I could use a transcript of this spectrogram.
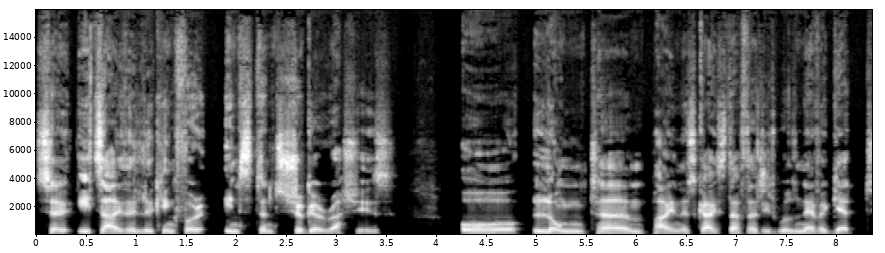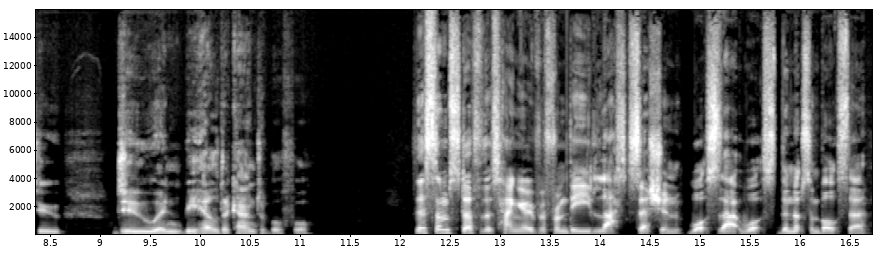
So it's either looking for instant sugar rushes or long term pie in the sky stuff that it will never get to do and be held accountable for. There's some stuff that's hanging over from the last session. What's that? What's the nuts and bolts there?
